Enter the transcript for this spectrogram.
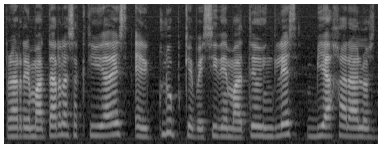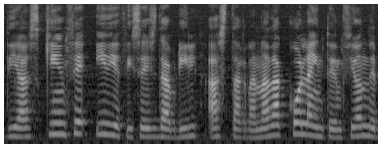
Para rematar las actividades, el club que preside Mateo Inglés viajará los días 15 y 16 de abril hasta Granada con la intención de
